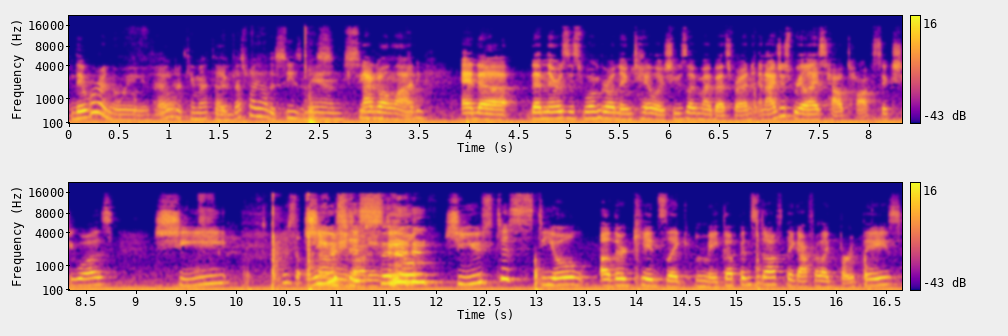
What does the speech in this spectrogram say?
They were annoying as I would have came them. Like, That's why y'all the seasons. Man, Not gonna lie. And uh, then there was this one girl named Taylor. She was like my best friend, and I just realized how toxic she was. She she used to steal. She used to steal other kids' like makeup and stuff they got for like birthdays.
